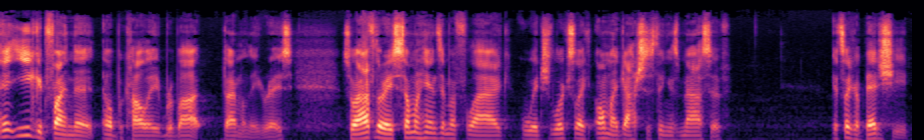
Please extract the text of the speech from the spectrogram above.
and you could find the El Bakkali Rabat Diamond League race. So after the race, someone hands him a flag, which looks like, oh my gosh, this thing is massive. It's like a bed sheet.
